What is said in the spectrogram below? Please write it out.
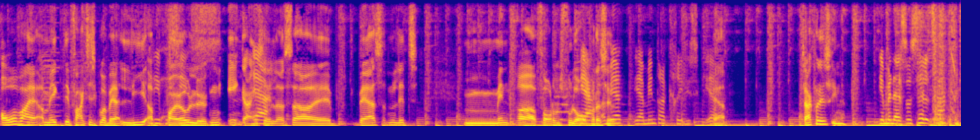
overvej, om ikke det faktisk var værd lige at Lige prøve præcis. lykken en gang Ja. til, og så øh, være sådan lidt mindre fordomsfuld over ja, for dig selv. mere, jeg er mindre kritisk. Ja. Ja. ja. Tak for det, Signe. Jamen altså selv tak.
